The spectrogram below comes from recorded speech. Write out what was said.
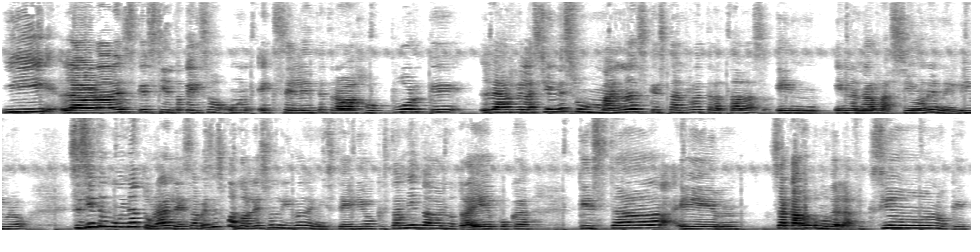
Y la verdad es que siento que hizo un excelente trabajo porque las relaciones humanas que están retratadas en, en la narración, en el libro, se sienten muy naturales. A veces cuando lees un libro de misterio que está ambientado en otra época, que está em, sacado como de la ficción o que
